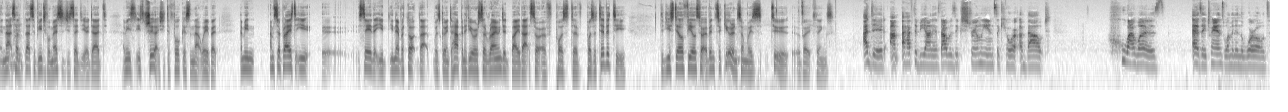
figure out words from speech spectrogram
and that's a that's a beautiful message you said to your dad. I mean, it's, it's true actually to focus in that way. But I mean, I'm surprised that you uh, say that you you never thought that was going to happen. If you were surrounded by that sort of positive positivity, did you still feel sort of insecure in some ways too about things? I did. i I have to be honest. I was extremely insecure about who I was as a trans woman in the world,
